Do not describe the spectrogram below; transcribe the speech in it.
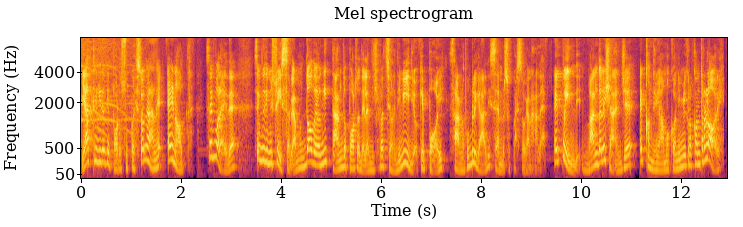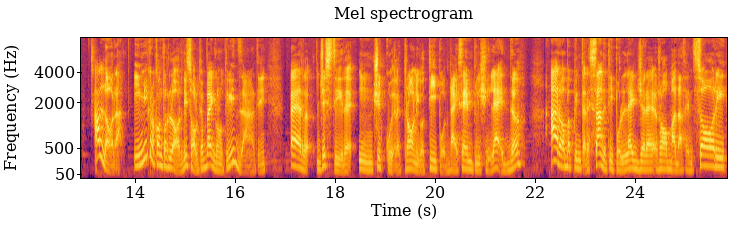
gli altri video che porto su questo canale e inoltre, se volete, seguitemi su Instagram dove ogni tanto porto delle anticipazioni di video che poi saranno pubblicati sempre su questo canale. E quindi, bando alle ciance e continuiamo con i microcontrollori. Allora, i microcontrollori di solito vengono utilizzati per gestire un circuito elettronico tipo dai semplici LED a roba più interessante tipo leggere roba da sensori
